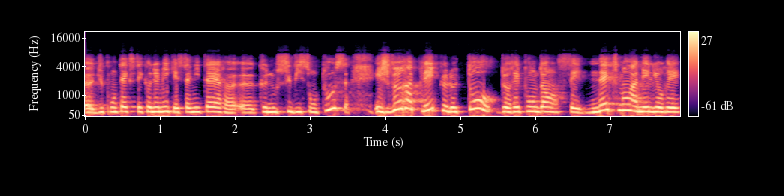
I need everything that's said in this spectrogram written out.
euh, du contexte économique et sanitaire que nous subissons tous. Et je veux rappeler que le taux de répondants s'est nettement amélioré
